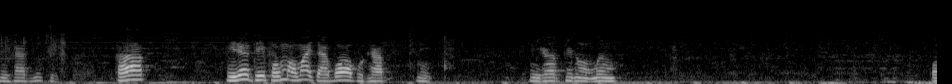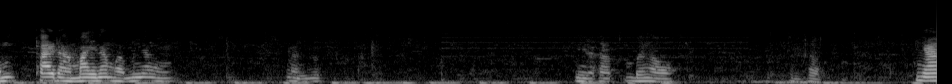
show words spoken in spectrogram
นี่ครับนี่สิครับนี่เรื่องที่ผมเอามาจากบ่อผุนครับ นี่ นี่ครับพี่น้องเมือง ผมทายน้ำไม้น้ำครับมันยังนั่นอยู่นี่แหละครับ เบิ่งเอานี่ครับงา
